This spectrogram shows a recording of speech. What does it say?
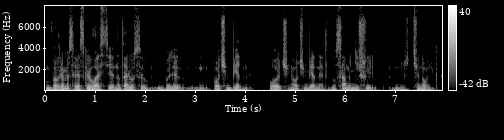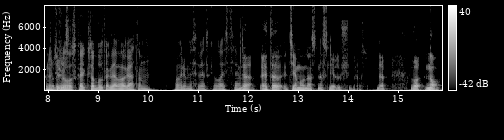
во время советской власти нотариусы были очень бедные. Очень-очень бедные. Это был самый низший чиновник. Ну, тяжело есть. сказать, кто был тогда богатым во время советской власти. Да, это тема у нас на следующий раз. Да. Вот. Но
